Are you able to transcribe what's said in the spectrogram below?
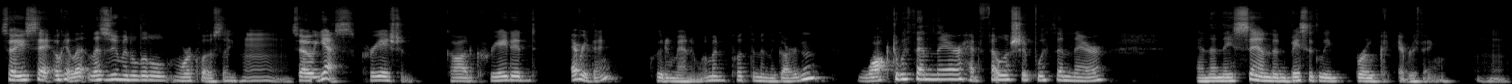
So you say, okay, let, let's zoom in a little more closely. Mhm. So, yes, creation. God created everything, including man and woman, put them in the garden, walked with them there, had fellowship with them there. And then they sinned and basically broke everything, Mhm,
